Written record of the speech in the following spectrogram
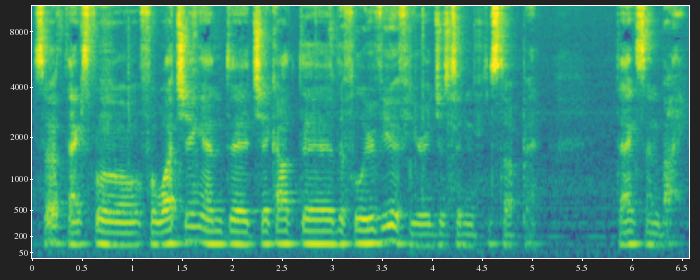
So thanks for for watching, and uh, check out the the full review if you're interested in StockPair. Thanks and bye.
